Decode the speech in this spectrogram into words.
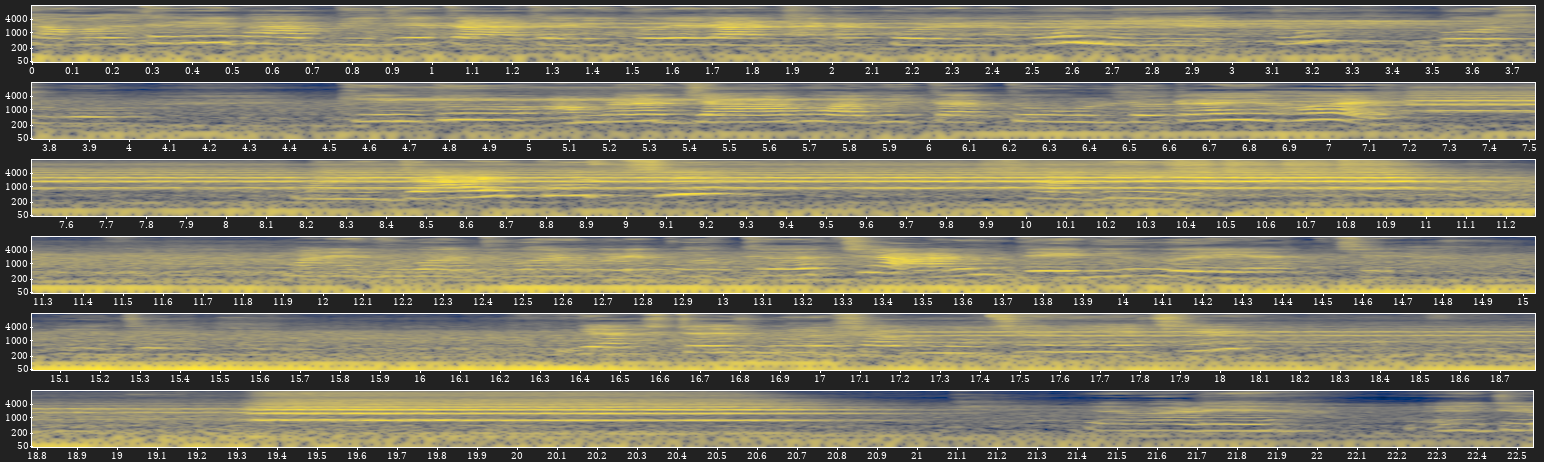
সকাল থেকেই ভাবছি যে তাড়াতাড়ি করে রান্নাটা করে নেব, নিয়ে একটু বসবো। কিন্তু আমরা যা ভাবি তা তো উল্টোটাই হয়। মানে যাই করছি, সবই মানে দুবার দুবার করে করতে হচ্ছে, আরও দেরি হয়ে যাচ্ছে। এই যে গ্যাস ট্যাসগুলো সব মুছে নিয়েছে। এবারে এই যে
